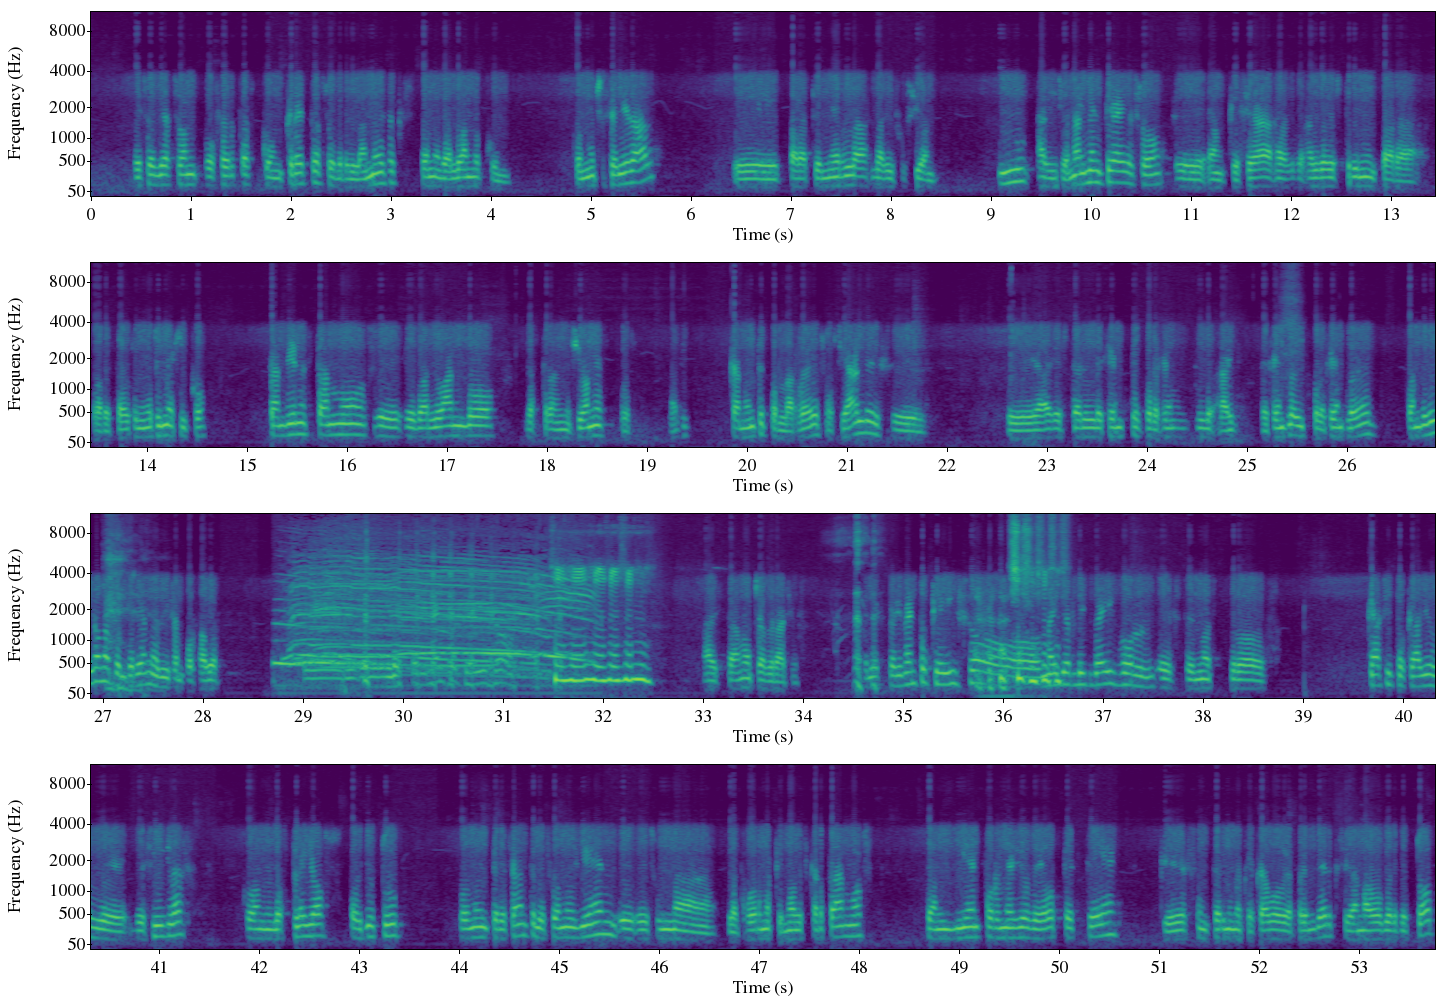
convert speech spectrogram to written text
Esas ya son ofertas concretas sobre la mesa que se están evaluando con, con mucha seriedad eh, para tener la, la difusión. Y adicionalmente a eso, eh, aunque sea algo, de streaming para, para Estados Unidos y México, también estamos eh, evaluando las transmisiones, pues básicamente por las redes sociales. Eh, eh, ahí está el ejemplo, por ejemplo, hay ejemplo y por ejemplo, eh, cuando diga una tontería me avisan, por favor. Eh, el experimento que hizo Ahí está, muchas gracias. El experimento que hizo Major League Baseball, este, nuestros casi tocayos de, de siglas, con los playoffs por YouTube, fue muy interesante, les fue muy bien, eh, es una plataforma que no descartamos. También por medio de OTT, que es un término que acabo de aprender, que se llama Over the Top,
